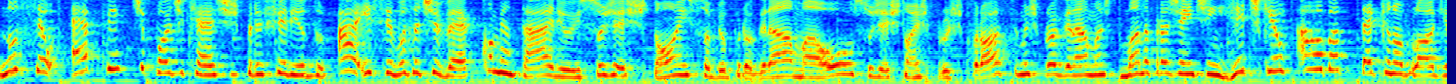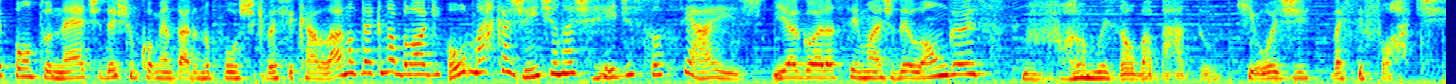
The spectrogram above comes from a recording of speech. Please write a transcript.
no seu app de podcasts preferido. Ah, e se você tiver comentários, sugestões sobre o programa ou sugestões para os próximos programas, manda pra gente em hitkill.tecnoblog.net. Deixa um comentário no post que vai ficar lá no Tecnoblog ou marca a gente nas redes sociais. E agora, sem mais delongas, vamos ao babado, que hoje vai ser forte.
